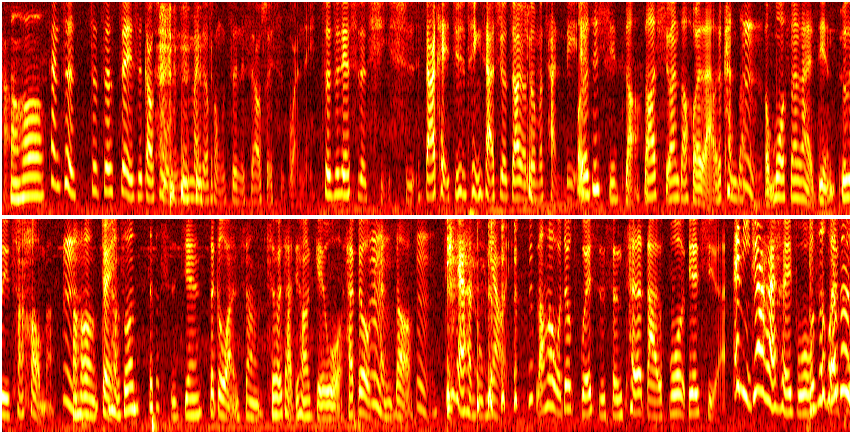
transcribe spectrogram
好。然后但这这这这也是告诉我们，就是麦克风真的是要随时关呢，这这件事的启示，大家可以继续听下去，就知道有多么惨烈。我就去洗澡，然后洗完澡回来，我就看到嗯有陌生来电，就是一串号码，嗯然后对想说这个时间这个晚上谁会打电话给我，还被我看到，嗯，听起来很不妙哎。然后我就鬼使神差的打个波接起来，哎，你居然还回拨？不是回拨那这个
